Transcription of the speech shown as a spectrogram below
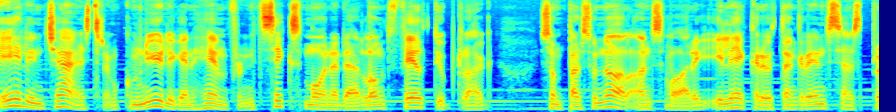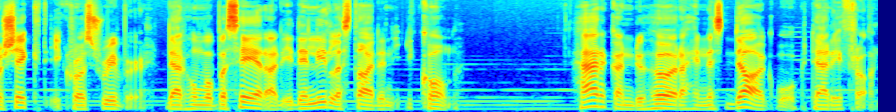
Elin Tjärnström kom nyligen hem från ett sex månader långt fältuppdrag som personalansvarig i Läkare utan gränsers projekt i Cross River, där hon var baserad i den lilla staden Ikom. Här kan du höra hennes dagbok därifrån.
